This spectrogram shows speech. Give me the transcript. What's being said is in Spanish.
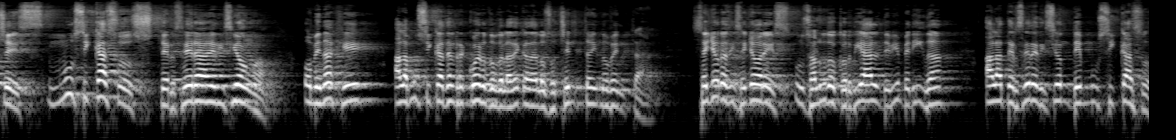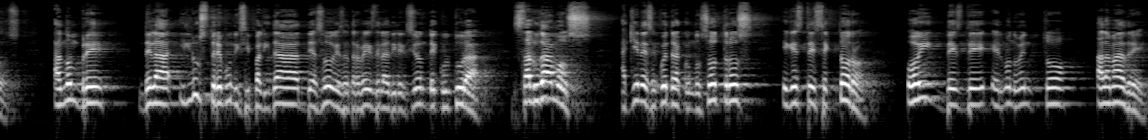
noches, Musicazos, tercera edición, homenaje a la música del recuerdo de la década de los 80 y 90. Señoras y señores, un saludo cordial de bienvenida a la tercera edición de Musicazos, a nombre de la ilustre municipalidad de Azogues a través de la Dirección de Cultura. Saludamos a quienes se encuentran con nosotros en este sector, hoy desde el Monumento a la Madre.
